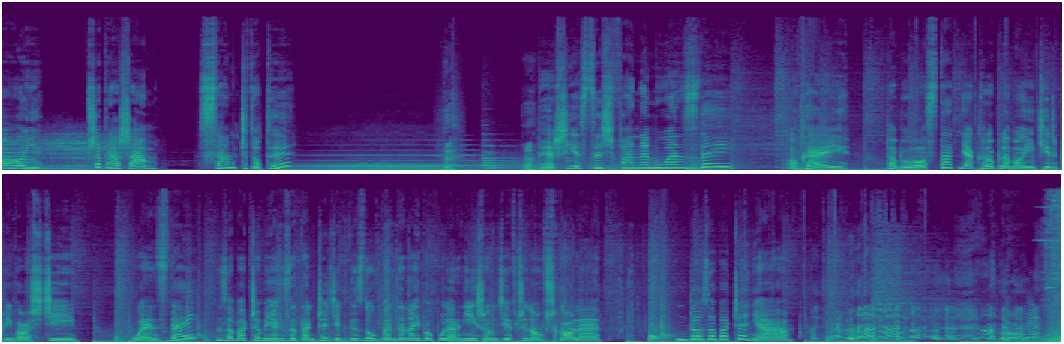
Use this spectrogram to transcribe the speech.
Oj, przepraszam. Sam, czy to ty? Też jesteś fanem Wednesday? Okej, to była ostatnia kropla mojej cierpliwości. Wednesday? Zobaczymy, jak zatańczycie, gdy znów będę najpopularniejszą dziewczyną w szkole. Do zobaczenia.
